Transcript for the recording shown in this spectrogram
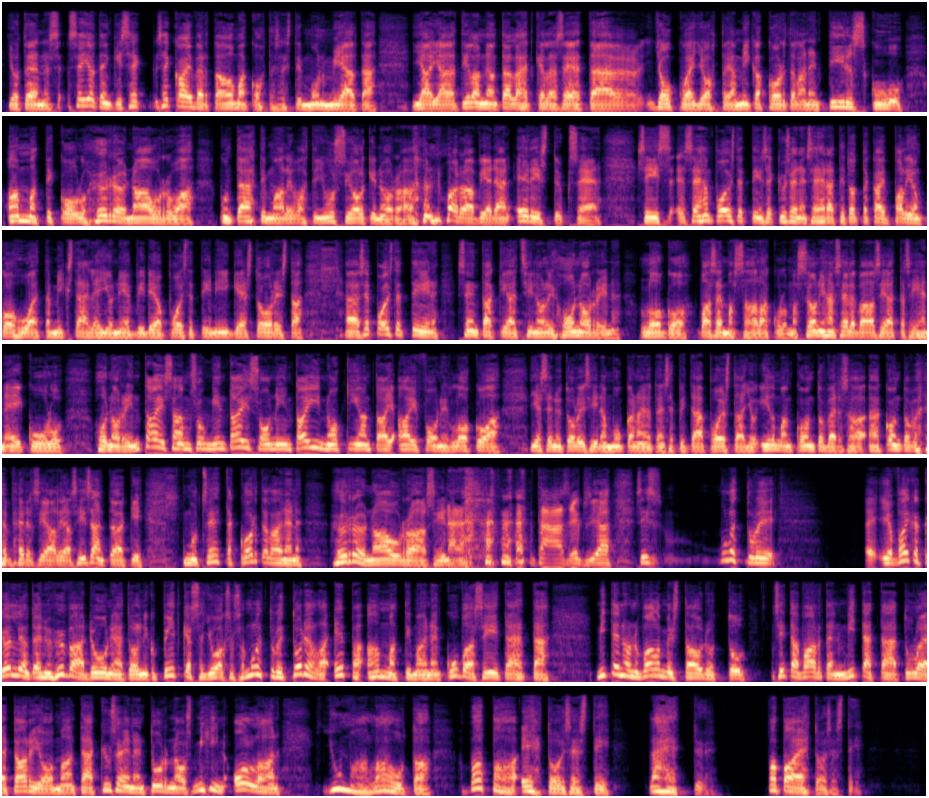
Joten se jotenkin, se, se kaivertaa omakohtaisesti mun mieltä. Ja, ja tilanne on tällä hetkellä se, että joukkueenjohtaja Mika Kortelainen tirskuu ammattikoulu hörönaurua, kun tähtimaalivahti Jussi Olkinuoraa nuoraa viedään eristykseen. Siis sehän poistettiin se kyseinen, se herätti totta kai paljon kohua, että miksi tämä Leijonien video poistettiin IG-storista. Se poistettiin sen takia, että siinä oli Honorin logo vasemmassa alakulmassa. Se on ihan selvä asia, että siihen ei kuulu Honorin tai Samsungin tai Sonin tai Nokian tai iPhonein logoa, ja se nyt oli siinä mukana, joten se pitää poistaa jo ilman kontoversa- äh, kontoversiaalia sisältöäkin. Mutta se, että Kortelainen hörö nauraa siinä tää syksyä, siis mulle tuli ja vaikka Kölli on tehnyt hyvää duunia tuolla niin pitkässä juoksussa, mulle tuli todella epäammattimainen kuva siitä, että miten on valmistauduttu sitä varten, mitä tämä tulee tarjoamaan, tämä kyseinen turnaus, mihin ollaan jumalauta vapaaehtoisesti lähetty. Vapaaehtoisesti.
